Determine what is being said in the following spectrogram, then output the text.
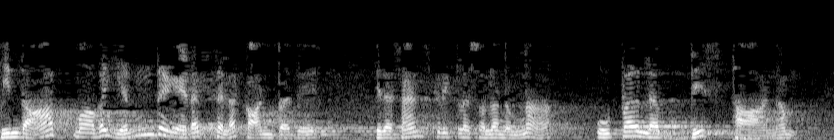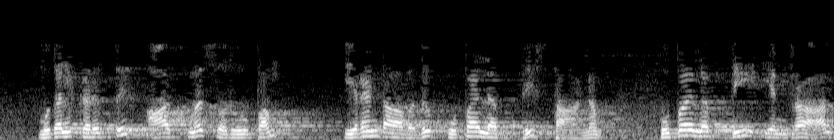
இந்த ஆத்மாவை எந்த இடத்துல காண்பது? இத சான்ஸ்கிரிட்ல சொல்லணும்னா உபலப்தி ஸ்தானம் முதல் கருத்து ஆத்மஸ்வரூபம். இரண்டாவது உபலப்தி ஸ்தானம் உபலப்தி என்றால்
